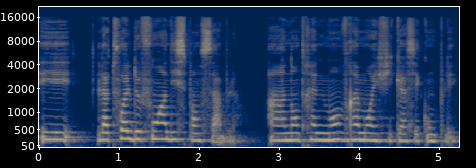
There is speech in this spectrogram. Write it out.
est la toile de fond indispensable à un entraînement vraiment efficace et complet.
